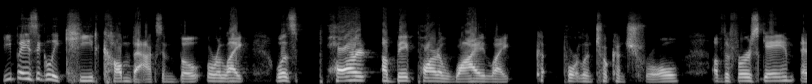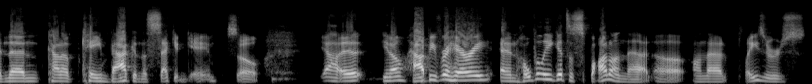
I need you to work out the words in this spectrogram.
he basically keyed comebacks and both, or like was part a big part of why like Portland took control of the first game and then kind of came back in the second game. So yeah, it, you know, happy for Harry, and hopefully he gets a spot on that uh, on that Blazers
